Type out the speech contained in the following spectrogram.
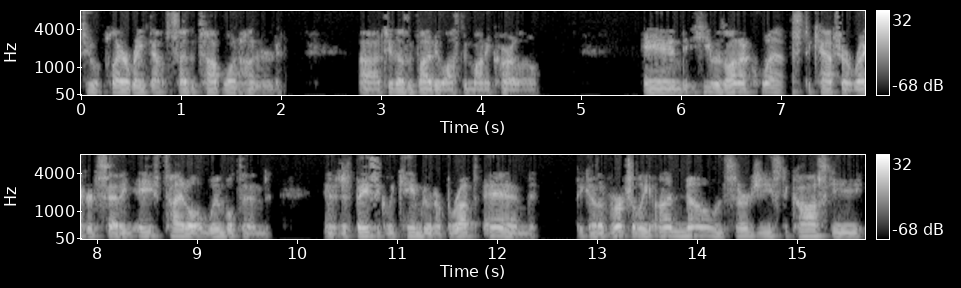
to a player ranked outside the top 100. Uh, 2005, he lost in Monte Carlo. And he was on a quest to capture a record setting eighth title at Wimbledon. And it just basically came to an abrupt end because a virtually unknown Sergei Stakhovsky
